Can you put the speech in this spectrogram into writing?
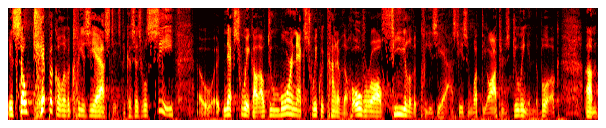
is so typical of Ecclesiastes because, as we'll see uh, next week, I'll, I'll, do more next week with kind of the overall feel of Ecclesiastes and what the author's doing in the book. Um,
